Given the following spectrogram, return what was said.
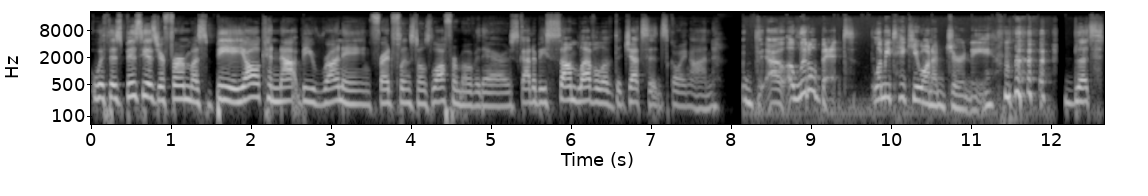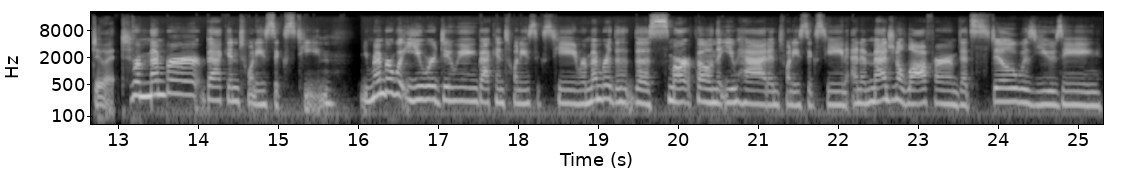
With as busy as your firm must be, y'all cannot be running Fred Flintstone's law firm over there. There's got to be some level of the Jetsons going on. A, uh, a little bit. Let me take you on a journey. Let's do it. Remember back in 2016. You remember what you were doing back in 2016? Remember the the smartphone that you had in 2016 and imagine a law firm that still was using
